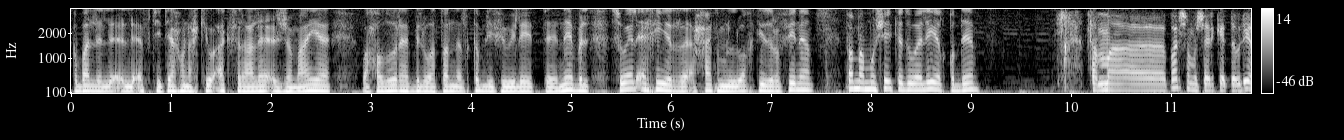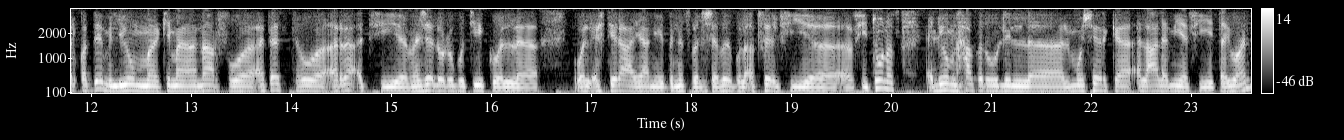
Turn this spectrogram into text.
قبل الافتتاح ونحكيو أكثر على الجمعية وحضورها بالوطن القبلي في ولاية نابل. سؤال أخير حاتم الوقت يزرب فينا. فما مشاركة دولية القدام فما برشا مشاركات دولية القدام اليوم كما نعرفوا ATAST هو الرائد في مجال ال robotique والاختراع يعني بالنسبة للشباب والأطفال في في تونس. اليوم نحضروا للمشاركة العالمية في تايوان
